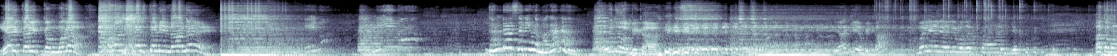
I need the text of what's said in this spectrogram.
ಏಕೈಕ ಮಗ ಮಹಾನ್ ರಾಜಧಾನಿ ನಾನೇ. ಏನು? ನೀನು ಧನರಾಜನಿಗಳ ಮಗನ? ಹೌದು ಅಂಬಿಕಾ. ಯಾಕೆ ಅಂಬಿಕಾ? ಮೈಯಲ್ಲಿ ರಕ್ತ ಎತ್ತು ಕಟ್ಟಿದೆ ಅಥವಾ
